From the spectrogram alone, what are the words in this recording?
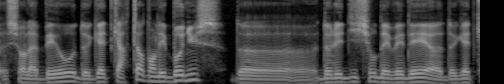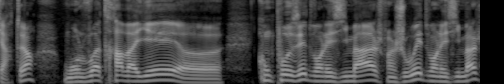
euh, sur la BO de Get Carter dans les bonus de, de l'édition DVD euh, de Get Carter, où on le voit travailler, composer devant les images, enfin jouer devant les images.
